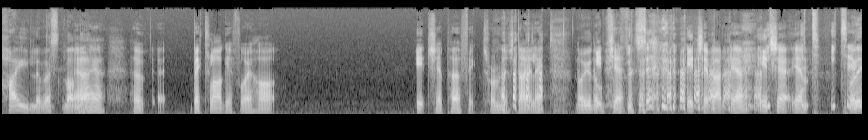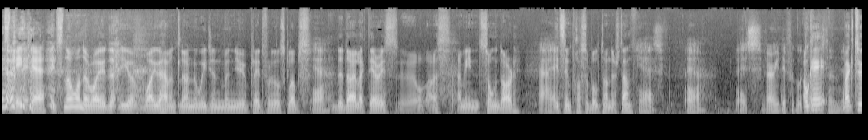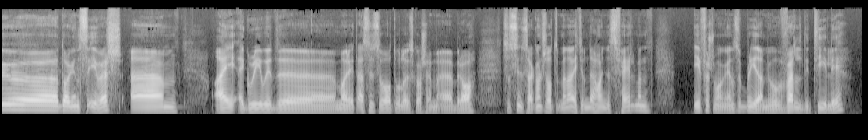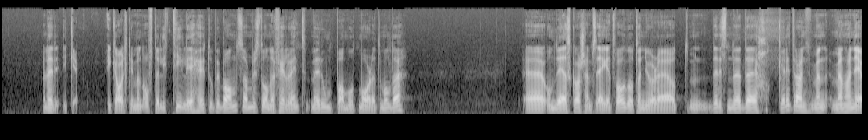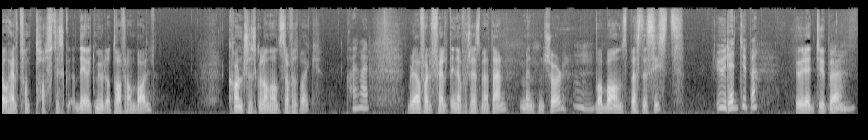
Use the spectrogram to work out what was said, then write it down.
Hele Vestlandet. Ja, ja. Eh, beklager for jeg har ikke perfect from this dialect. No, you don't. Itche. itche bad. Yeah. Itche. Yeah. It, Ikke Well, it's, Ikke. it's no wonder why you, d- you why you haven't learned Norwegian when you played for those clubs. Yeah. The dialect there is, uh, as, I mean, Sogndal. Ja, yeah. It's impossible to understand. Yeah, it's, yeah. It's very difficult Okay, to understand. yeah. back to uh, dagens Ivers. Um, I agree with uh, Marit. Jeg syns òg at Olaug Skarsheim er bra. Så syns jeg kanskje at Men jeg vet ikke om det er hans feil, men i første omgang så blir de jo veldig tidlig Eller ikke, ikke alltid, men ofte litt tidlig høyt oppe i banen, så de blir stående feilvendt med rumpa mot målet til Molde. Eh, om det er Skarsheims eget valg, at han gjør det at, Det, liksom, det, det hakker litt, men, men han er jo helt fantastisk. Det er jo ikke mulig å ta fra han ballen. Kanskje skulle han hatt straffespark. Kan være. Ble iallfall felt innenfor 16-meteren. Mente han sjøl. Mm. Var banens beste sist. Uredd type. Uredd type. Mm.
